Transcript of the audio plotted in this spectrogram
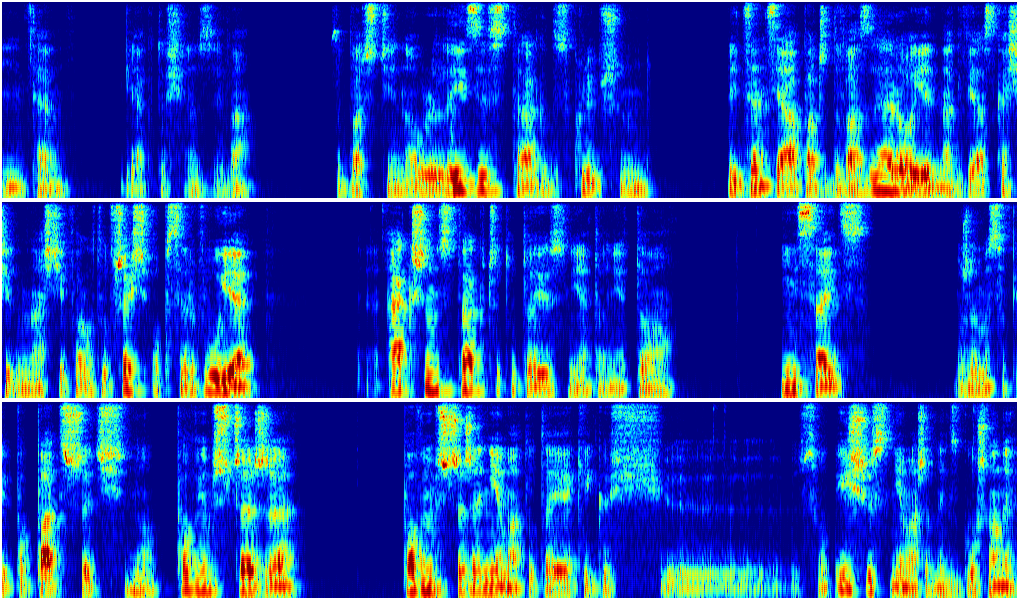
mm, ten, jak to się nazywa? Zobaczcie, no releases, tak, description, licencja Apache 2.0, jedna gwiazdka, 17 formatów, 6 obserwuję. Actions, tak, czy tutaj jest, nie, to nie to. Insights, możemy sobie popatrzeć. No, powiem szczerze, powiem szczerze, nie ma tutaj jakiegoś, yy, są issues, nie ma żadnych zgłoszonych.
